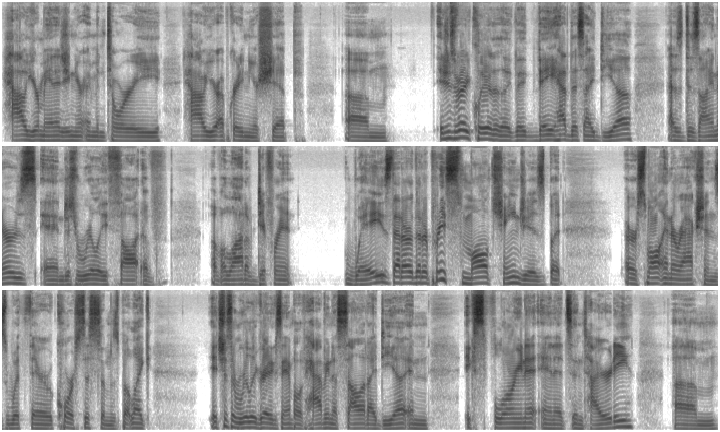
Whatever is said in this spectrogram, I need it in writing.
how you're managing your inventory, how you're upgrading your ship. Um, it's just very clear that like they they had this idea as designers and just really thought of of a lot of different ways that are that are pretty small changes, but or small interactions with their core systems, but like it's just a really great example of having a solid idea and exploring it in its entirety. Um,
